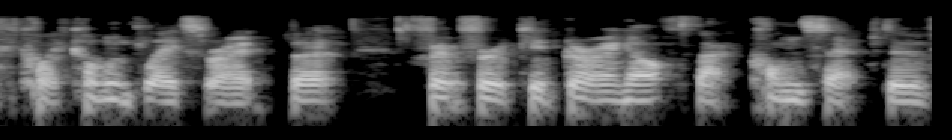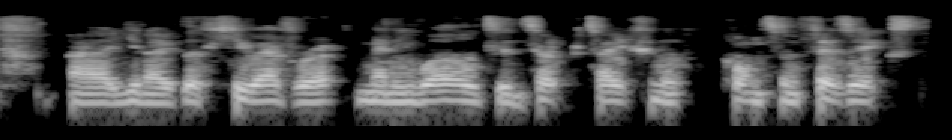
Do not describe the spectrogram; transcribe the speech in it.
quite commonplace, right? But for, for a kid growing up, that concept of, uh, you know, the Hugh Everett many worlds interpretation of quantum physics,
